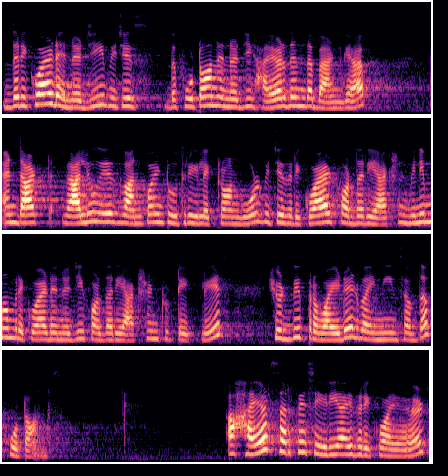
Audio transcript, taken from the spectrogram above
the required energy which is the photon energy higher than the band gap and that value is 1.23 electron volt which is required for the reaction minimum required energy for the reaction to take place should be provided by means of the photons. A higher surface area is required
